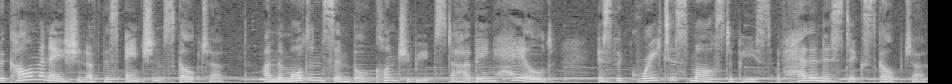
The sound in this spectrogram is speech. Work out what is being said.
The culmination of this ancient sculpture and the modern symbol contributes to her being hailed as the greatest masterpiece of Hellenistic sculpture.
